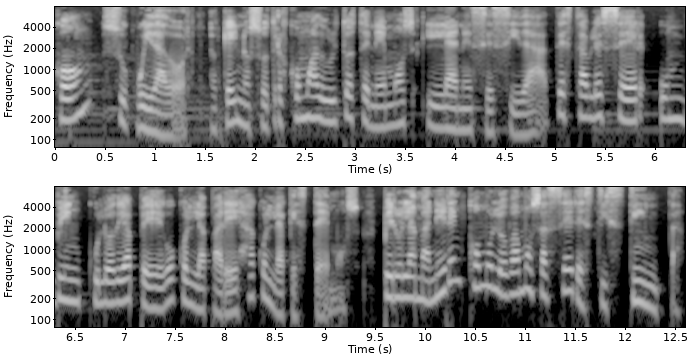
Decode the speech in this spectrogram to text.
con su cuidador. ¿ok? Nosotros como adultos tenemos la necesidad de establecer un vínculo de apego con la pareja con la que estemos. Pero la manera en cómo lo vamos a hacer es distinta.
